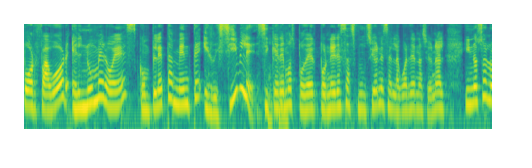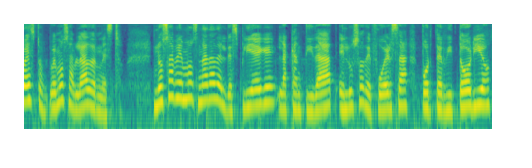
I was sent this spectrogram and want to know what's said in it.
por favor, el número es completamente irrisible si queremos poder poner esas funciones en la Guardia Nacional. Y no solo esto, lo hemos hablado, Ernesto. No sabemos nada del despliegue, la cantidad, el uso de fuerza por territorio,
